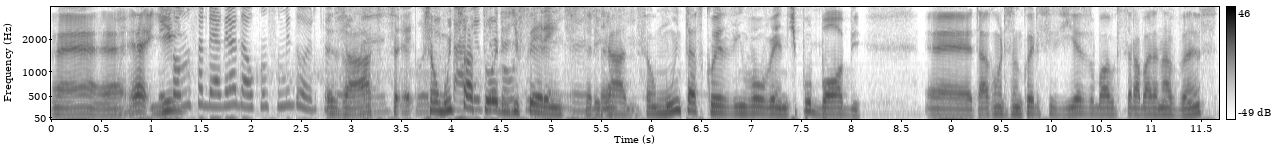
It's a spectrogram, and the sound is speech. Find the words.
É, é, é. E, como saber agradar o consumidor também. Exato. né? Tipo, São muitos atores diferentes, tá é. ligado? São muitas coisas envolvendo. Tipo o Bob. É, tava conversando com ele esses dias, o Bob que trabalha na Vans.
